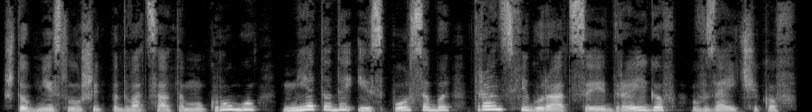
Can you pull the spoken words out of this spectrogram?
чтобы не слушать по двадцатому кругу методы и способы трансфигурации дрейгов в зайчиков.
